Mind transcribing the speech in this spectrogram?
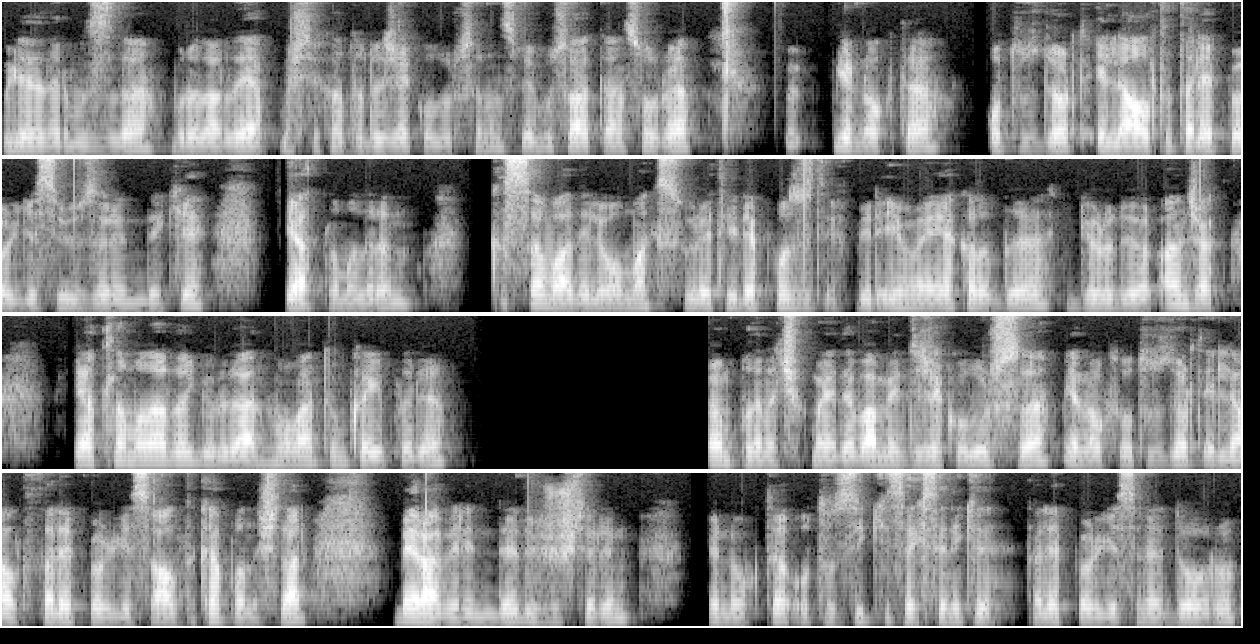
uyarılarımızı da buralarda yapmıştık hatırlayacak olursanız ve bu saatten sonra 1.3456 talep bölgesi üzerindeki fiyatlamaların kısa vadeli olmak suretiyle pozitif bir ivme yakaladığı görülüyor. Ancak fiyatlamalarda görülen momentum kayıpları ön plana çıkmaya devam edecek olursa 1.3456 talep bölgesi altı kapanışlar beraberinde düşüşlerin 1.3282 talep bölgesine doğru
